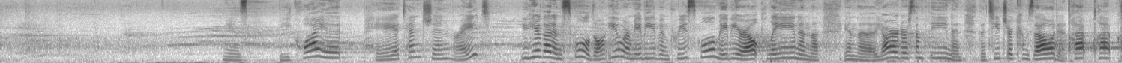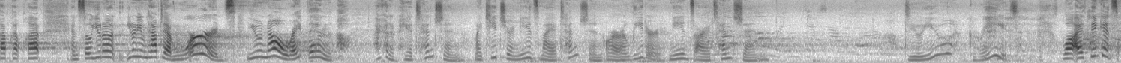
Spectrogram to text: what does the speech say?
It means be quiet, pay attention, right? You hear that in school, don't you? Or maybe even preschool. Maybe you're out playing in the in the yard or something, and the teacher comes out and clap, clap, clap, clap, clap. And so you don't you don't even have to have words. You know right then. "Oh, I got to pay attention. My teacher needs my attention, or our leader needs our attention. Do you? Great. Well, I think it's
